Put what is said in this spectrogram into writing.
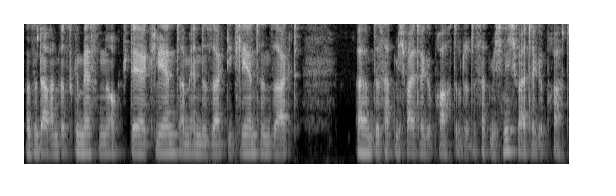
Also daran wird es gemessen, ob der Klient am Ende sagt, die Klientin sagt, äh, das hat mich weitergebracht oder das hat mich nicht weitergebracht.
